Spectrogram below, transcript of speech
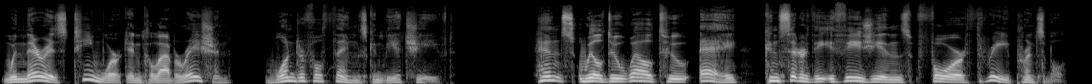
When there is teamwork and collaboration, wonderful things can be achieved. Hence, we'll do well to A. Consider the Ephesians 4 3 principle.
